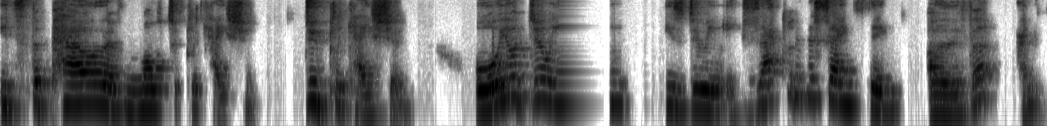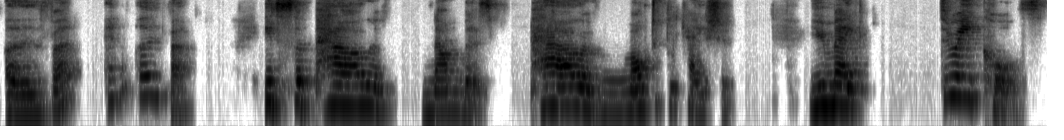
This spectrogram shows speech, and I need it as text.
it's the power of multiplication, duplication. All you're doing is doing exactly the same thing over and over and over. It's the power of numbers, power of multiplication. You make three calls,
